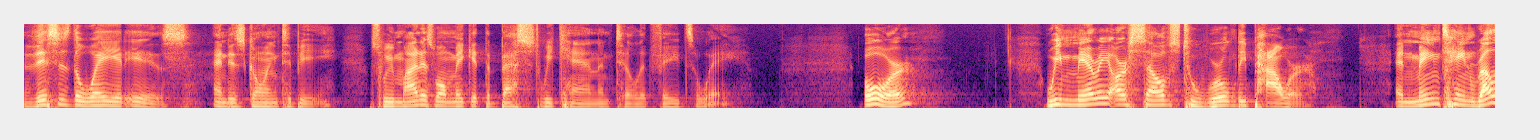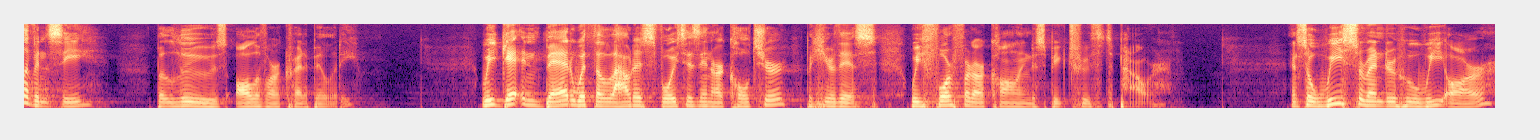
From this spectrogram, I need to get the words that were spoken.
This is the way it is and is going to be. So we might as well make it the best we can until it fades away. Or we marry ourselves to worldly power and maintain relevancy, but lose all of our credibility. We get in bed with the loudest voices in our culture, but hear this we forfeit our calling to speak truth to power. And so we surrender who we are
